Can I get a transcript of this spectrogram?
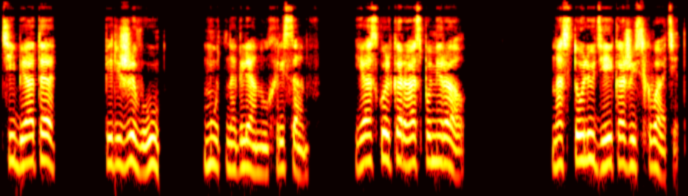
«Тебя-то переживу», — мутно глянул Хрисанов. «Я сколько раз помирал. На сто людей, кажись, хватит.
